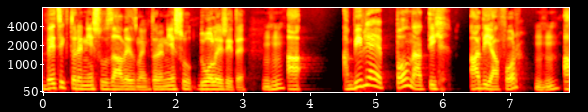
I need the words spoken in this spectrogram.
veci, ktoré nie sú záväzné, ktoré nie sú dôležité. Mhm. A, a Biblia je plná tých adiafor Mhm. a,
